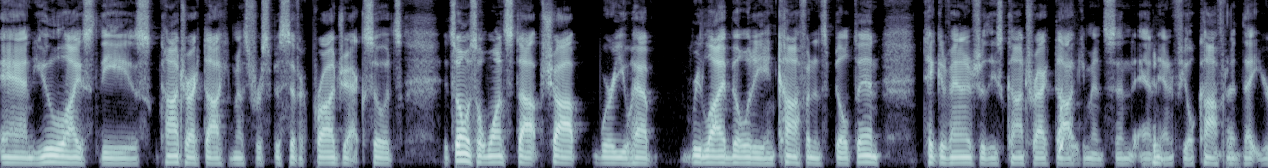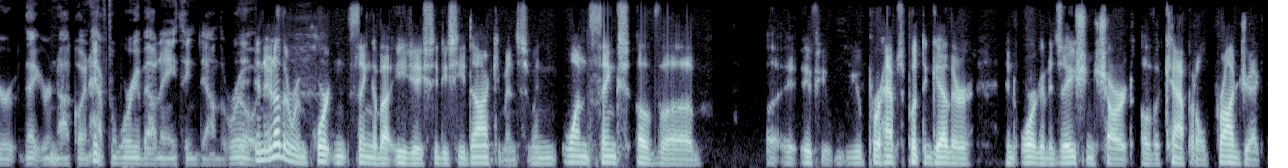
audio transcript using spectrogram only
and utilize these contract documents for specific projects. So it's it's almost a one-stop shop where you have reliability and confidence built in, take advantage of these contract documents and, and, and, feel confident that you're that you're not going to have to worry about anything down the road. And another important thing about EJCDC documents, when one thinks of uh, uh, if you you perhaps put together an organization chart of a capital project.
